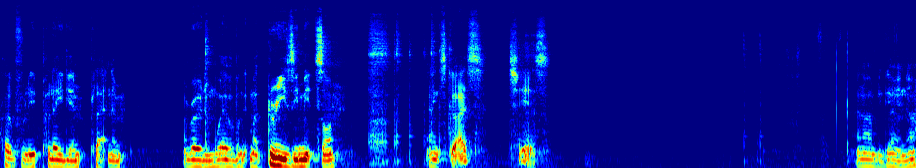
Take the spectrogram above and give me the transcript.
Hopefully, palladium, platinum, and rhodium, whatever I get my greasy mitts on. Thanks, guys. Cheers. And I'll be going now.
